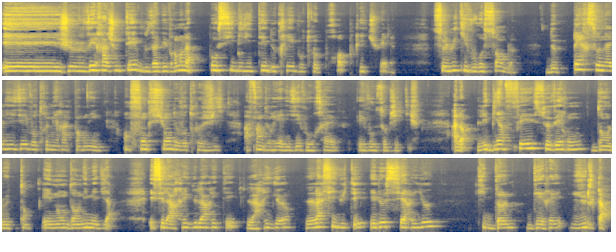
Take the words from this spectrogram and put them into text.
Et je vais rajouter, vous avez vraiment la possibilité de créer votre propre rituel, celui qui vous ressemble, de personnaliser votre miracle morning en fonction de votre vie afin de réaliser vos rêves et vos objectifs. Alors, les bienfaits se verront dans le temps et non dans l'immédiat. Et c'est la régularité, la rigueur, l'assiduité et le sérieux qui donnent des résultats.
